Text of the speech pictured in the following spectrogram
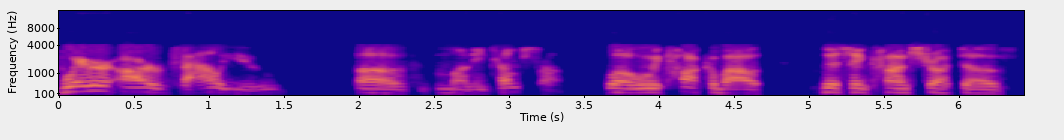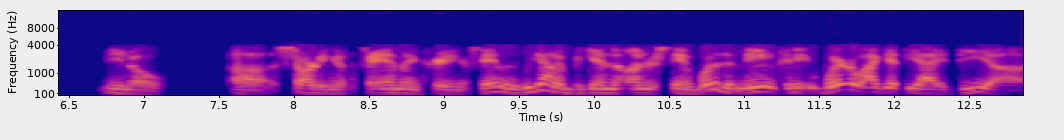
where our value of money comes from. Well, when we talk about this in construct of, you know, uh, starting a family and creating a family, we got to begin to understand what does it mean to me? Where do I get the idea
